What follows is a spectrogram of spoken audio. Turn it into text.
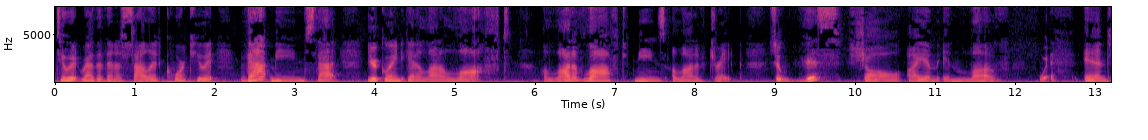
to it rather than a solid core to it. That means that you're going to get a lot of loft. A lot of loft means a lot of drape. So this shawl I am in love with. And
